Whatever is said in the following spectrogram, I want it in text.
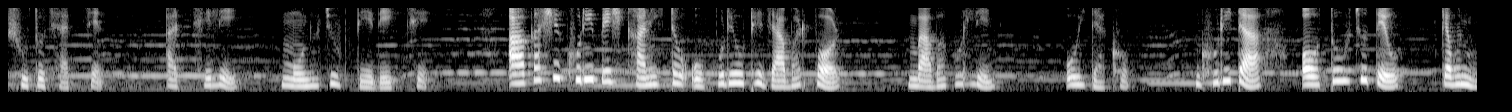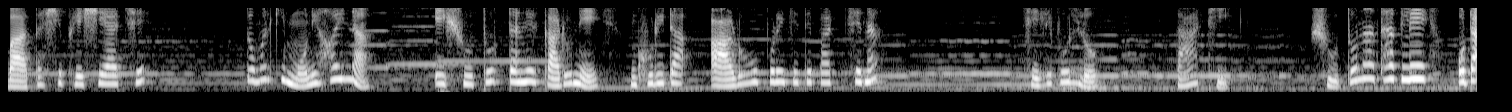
সুতো ছাড়ছেন আর ছেলে মনোযোগ দিয়ে দেখছে। আকাশে ঘুড়ি বেশ খানিকটা ওপরে উঠে যাবার পর বাবা বললেন ওই দেখো, ঘুড়িটা অত উঁচুতেও কেমন বাতাসে ভেসে আছে। তোমার কি মনে হয় না, এই সুতোর টানের কারণে ঘুড়িটা আরও উপরে যেতে পারছে না? ছেলে বলল, তা ঠিক, সুতো না থাকলে ওটা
